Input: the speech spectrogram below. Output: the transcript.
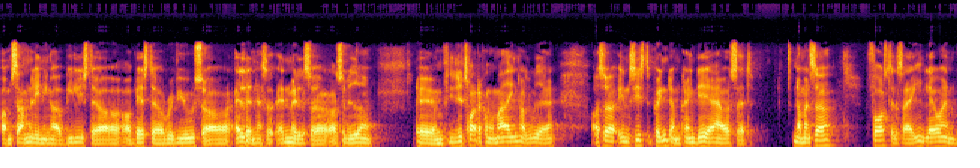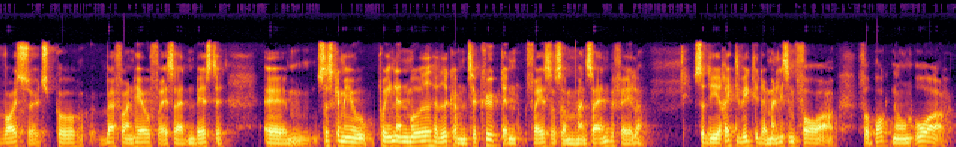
om sammenligninger og billigste og, og bedste og reviews og alle den her anmeldelser og så videre. Øhm, fordi det tror jeg, der kommer meget indhold ud af. Og så en sidste pointe omkring det er også, at når man så forestiller sig, at en laver en voice search på, hvad for en havefræser er den bedste, øh, så skal man jo på en eller anden måde have vedkommende til at købe den fræser, som man så anbefaler. Så det er rigtig vigtigt, at man ligesom får, får brugt nogle ord,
